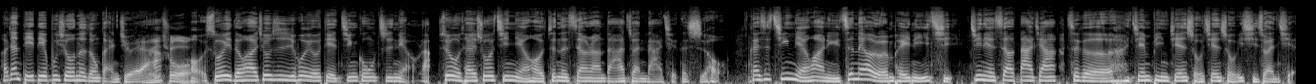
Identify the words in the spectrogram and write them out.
好像喋喋不休那种感觉啦。没错。哦，所以的话就是会有点惊弓之鸟啦。所以我才说今年哈真的是要让大家赚大钱的时候。但是今年的话，你真的要有人陪你一起。今年是要大家这个 肩并肩、手牵手一起赚钱。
